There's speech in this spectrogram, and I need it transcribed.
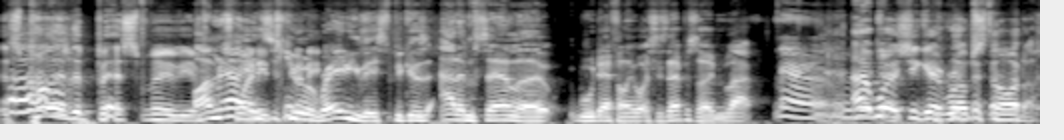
it's probably the best movie of I'm now 2020. insecure rating this because Adam Sandler will definitely watch this episode and be like, At worst, you get Rob Schneider.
